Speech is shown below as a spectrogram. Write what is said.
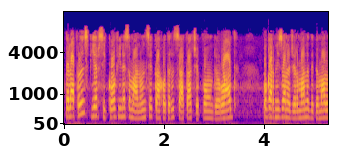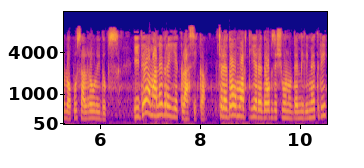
Pe la prânz, Pierre Sicot vine să mă anunțe că a hotărât să atace Pont de Road, o garnizoană germană de pe malul opus al râului Dux. Ideea manevrei e clasică. Cele două mortiere de 81 de milimetri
